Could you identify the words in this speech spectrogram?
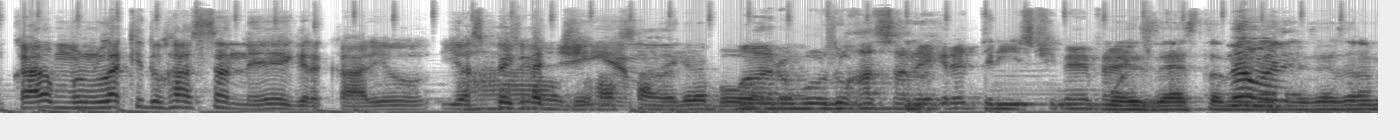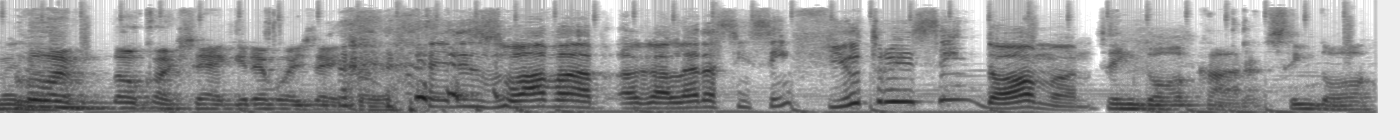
O cara, o moleque do Raça Negra, cara. E, o- e as Ah, o pegadinhas. Raça mano. Negra é boa. Mano, velho. o do Raça Negra é triste, né, velho? Moisés também, Não, né? ele- Moisés era melhor. não consegue, né, Moisés? Ele zoava a galera assim, sem filtro e sem dó, mano. Sem dó, cara, sem dó.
